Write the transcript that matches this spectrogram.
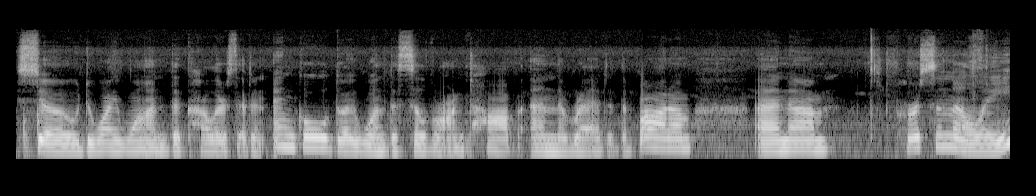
So do I want the colors at an angle? Do I want the silver on top and the red at the bottom? And um, personally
